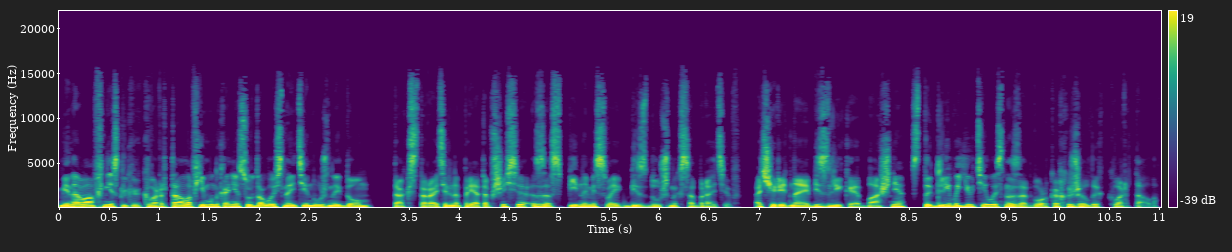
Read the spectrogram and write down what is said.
Миновав несколько кварталов, ему наконец удалось найти нужный дом так старательно прятавшийся за спинами своих бездушных собратьев. Очередная безликая башня стыдливо ютилась на задворках жилых кварталов.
